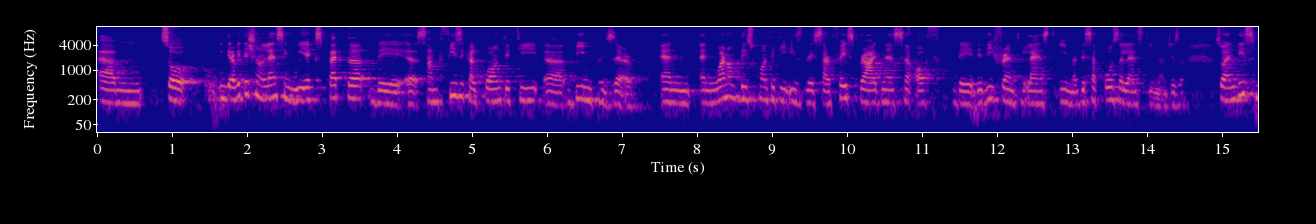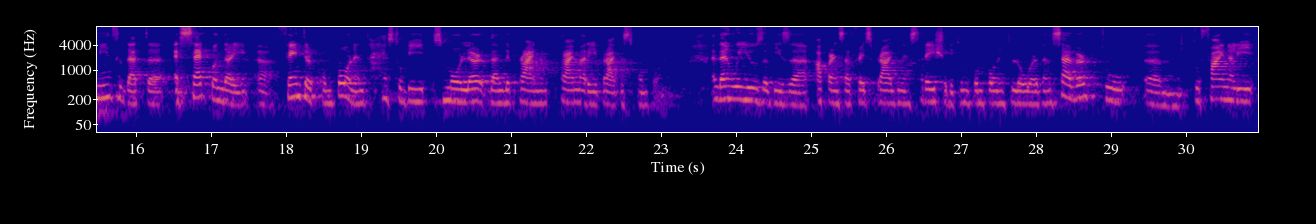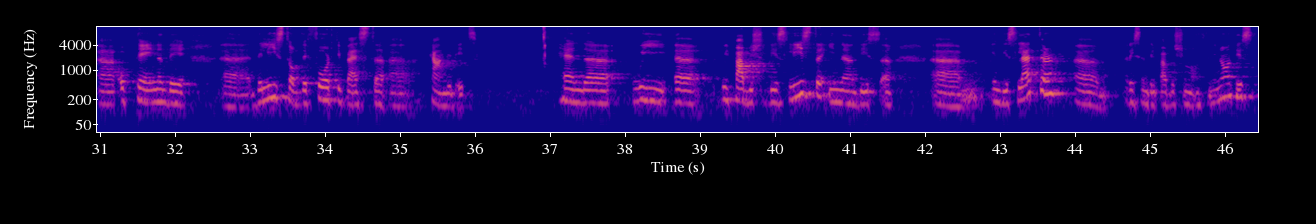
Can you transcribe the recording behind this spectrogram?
Um, so in gravitational lensing, we expect uh, the, uh, some physical quantity uh, being preserved. And, and one of these quantity is the surface brightness of the, the different lensed image, the supposed images. So, and this means that uh, a secondary uh, fainter component has to be smaller than the prime, primary brightest component. And then we use uh, this apparent surface brightness ratio between component lower than seven to, um, to finally uh, obtain the, uh, the list of the 40 best uh, candidates. And uh, we we published this list in this um, in this letter, um, recently published Monthly Notice.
